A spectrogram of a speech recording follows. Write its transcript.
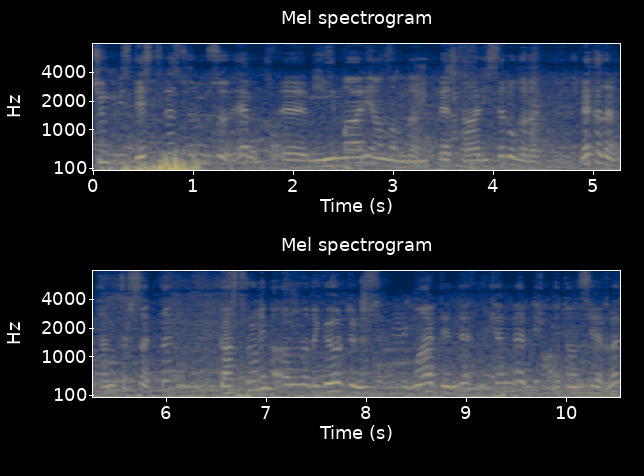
Çünkü biz destinasyonumuzu hem e, mimari anlamda ve tarihsel olarak ne kadar tanıtırsak da gastronomi alanında da gördüğünüz Mardin'de mükemmel bir potansiyel var.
